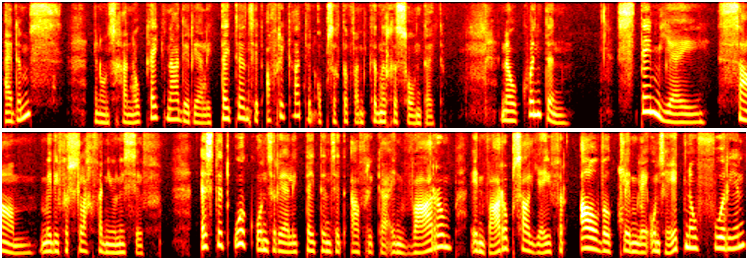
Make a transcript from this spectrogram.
Adams en ons gaan nou kyk na die realiteite in Suid-Afrika ten opsigte van kindergesondheid. Nou Quentin, stem jy saam met die verslag van UNICEF? Is dit ook ons realiteit in Suid-Afrika en waarom en waarop sal jy veral wil klem lê? Ons het nou voorheen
